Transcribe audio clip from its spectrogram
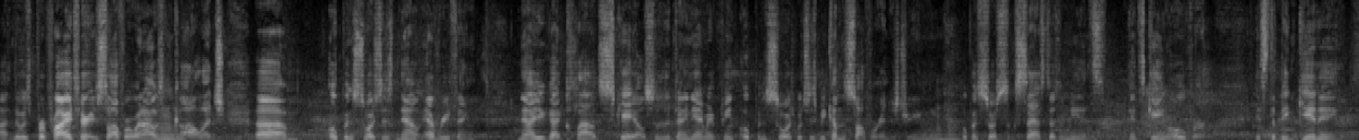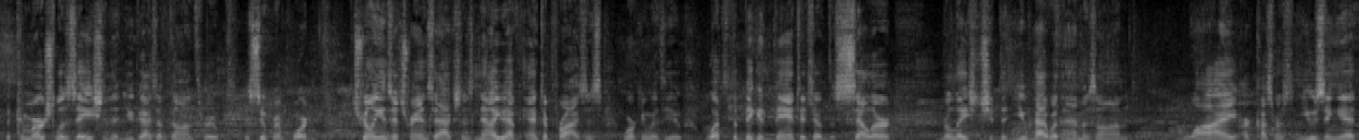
uh, there was proprietary software when I was mm. in college. Um, open source is now everything. Now you've got cloud scale, so the dynamic between open source, which has become the software industry, mm -hmm. open source success doesn't mean it's, it's game over. It's the beginning. The commercialization that you guys have gone through is super important. Trillions of transactions, now you have enterprises working with you. What's the big advantage of the seller relationship that you have with Amazon? Why are customers using it?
